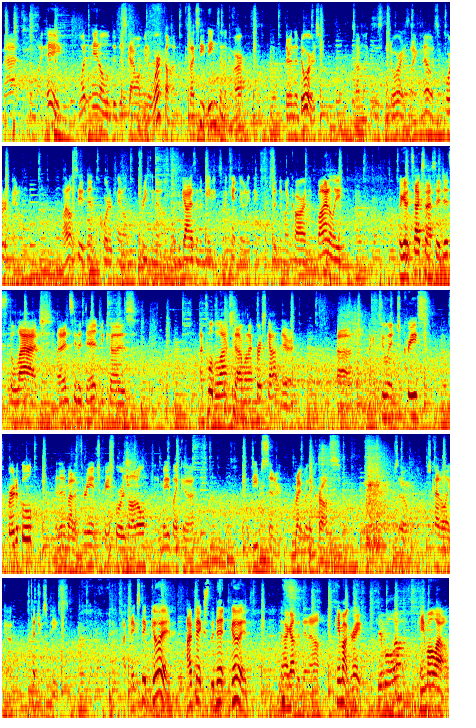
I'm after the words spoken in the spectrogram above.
Matt. I'm like, hey, what panel did this guy want me to work on? Because I see dings in the car. They're in the doors. So I'm like, is this the door? He's like, no, it's a quarter panel. Well, I don't see a dent in the quarter panel. I'm freaking out. The guy's in a meeting, so I can't do anything. So I'm sitting in my car, and then finally, I get a text message. It's the latch. I didn't see the dent because I pulled the latch down when I first got there. Uh, like a two-inch crease vertical, and then about a three-inch crease horizontal. It made like a, a deep center right where they cross. So it's kind of like a Tetris piece. I fixed it good. I fixed the dent good. And I got the dent out. Came out great. Came all out? Came all out.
